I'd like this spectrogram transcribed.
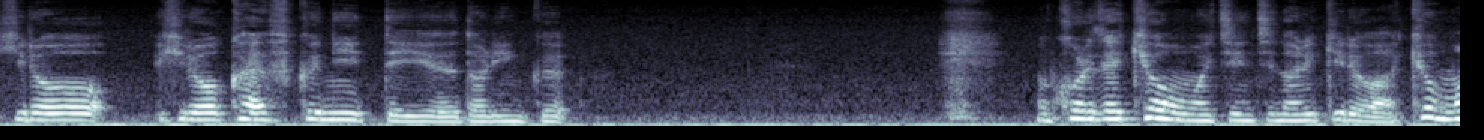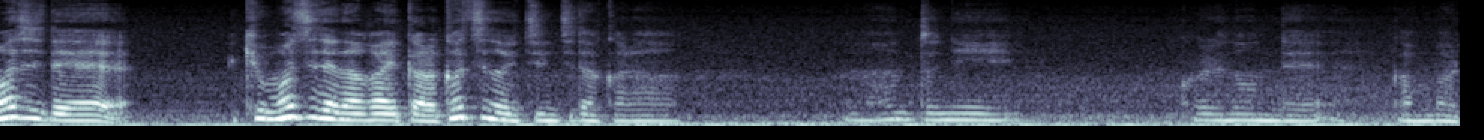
疲労疲労回復にっていうドリンク。これで今日も一日乗り切るわ。今日マジで今日マジで長いからガチの一日だから。本当にこれ飲んで頑張る。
